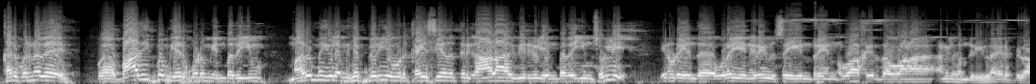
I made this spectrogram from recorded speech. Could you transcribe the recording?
கருப்பு பாதிப்பும் ஏற்படும் என்பதையும் மறுமையில மிகப்பெரிய ஒரு கை சேதத்திற்கு ஆளாகுவீர்கள் என்பதையும் சொல்லி என்னுடைய இந்த உரையை நிறைவு செய்கின்றேன். வாஹிர் தவானா. அனில் ஹந்திரி ரபில்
